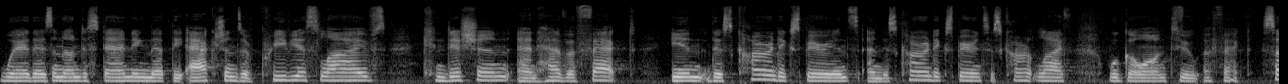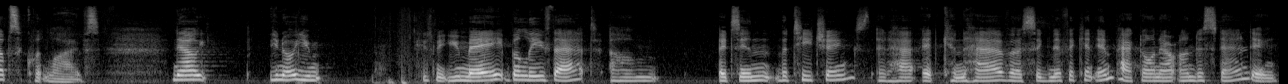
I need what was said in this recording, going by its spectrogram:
where there's an understanding that the actions of previous lives condition and have effect in this current experience, and this current experience, this current life, will go on to affect subsequent lives. Now, you know, you, excuse me, you may believe that. Um, it's in the teachings. It, ha- it can have a significant impact on our understanding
